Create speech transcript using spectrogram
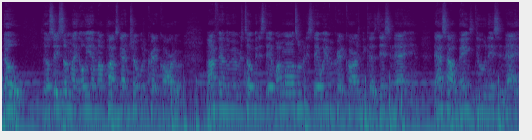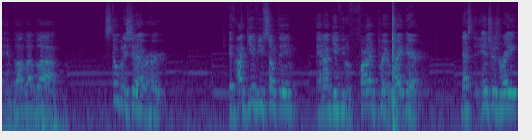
know. They'll say something like, "Oh yeah, my pops got in trouble with a credit card," or "My family members told me to stay. My mom told me to stay away from credit cards because this and that." And that's how banks do this and that, and blah blah blah stupidest shit I ever heard. If I give you something and I give you the fine print right there, that's the interest rate,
